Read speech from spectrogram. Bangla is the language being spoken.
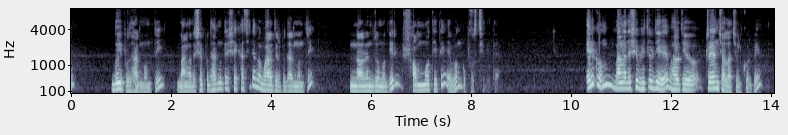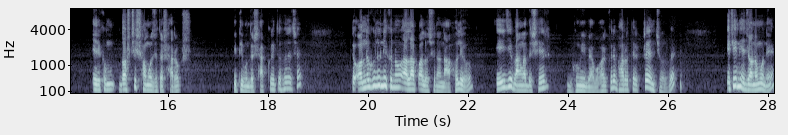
দুই প্রধানমন্ত্রী, বাংলাদেশের প্রধানমন্ত্রী শেখ হাসিনা এবং ভারতের প্রধানমন্ত্রী নরেন্দ্র মোদীর সম্মতিতে এবং উপস্থিতিতে। এরকম বাংলাদেশের ভিতর দিয়ে ভারতীয় ট্রেন চলাচল করবে। এরকম দশটি সমঝোতা স্মারক ইতিমধ্যে স্বাক্ষরিত হয়েছে। তো অন্যগুলো নিয়ে কোনো আলাপ আলোচনা না হলেও এই যে বাংলাদেশের ভূমি ব্যবহার করে ভারতের ট্রেন চলবে, এটি নিয়ে জনমনে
